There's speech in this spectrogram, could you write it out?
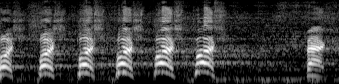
push, push, push, push, push, push. Back.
